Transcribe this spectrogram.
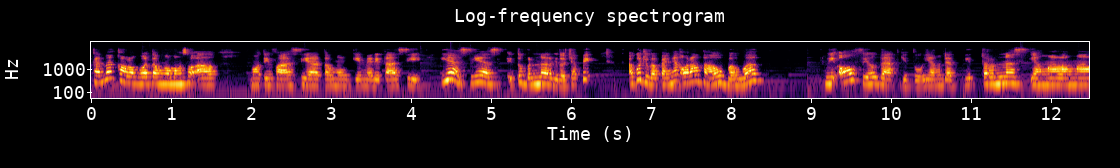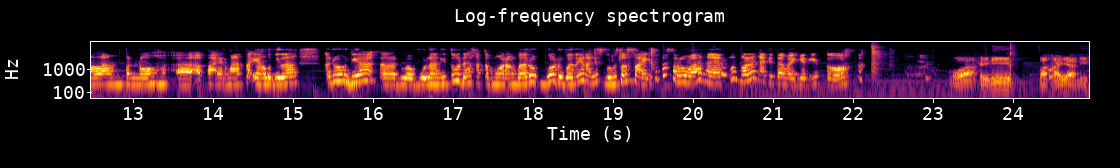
karena kalau gue tau ngomong soal motivasi atau mungkin meditasi yes yes itu benar gitu. Tapi aku juga pengen orang tahu bahwa we all feel that gitu yang that bitterness yang malam-malam penuh uh, apa air mata yang lu bilang aduh dia uh, dua bulan itu udah ketemu orang baru gue dua bulan nangis belum selesai itu tuh seru banget lu boleh nggak kita bagian itu wah ini bahaya nih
